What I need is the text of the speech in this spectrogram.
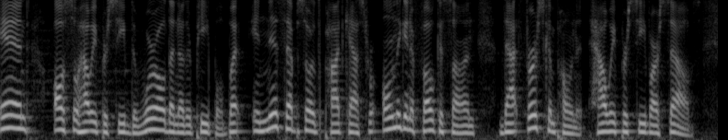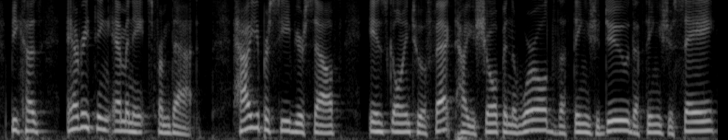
and also how we perceive the world and other people. But in this episode of the podcast, we're only going to focus on that first component, how we perceive ourselves, because everything emanates from that. How you perceive yourself is going to affect how you show up in the world, the things you do, the things you say,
